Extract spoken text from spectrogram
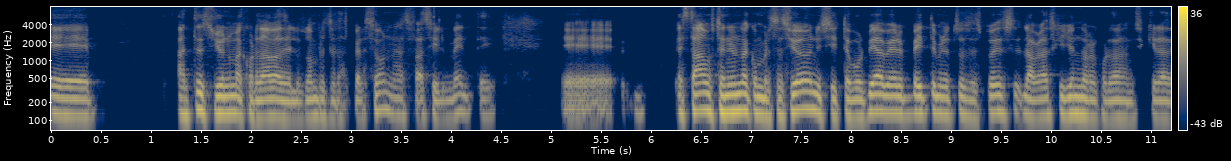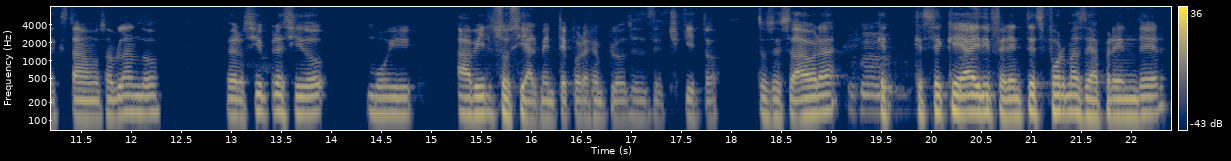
eh, antes yo no me acordaba de los nombres de las personas fácilmente. Eh, estábamos teniendo una conversación y si te volví a ver 20 minutos después, la verdad es que yo no recordaba ni siquiera de qué estábamos hablando, pero siempre he sido muy hábil socialmente, por ejemplo, desde chiquito. Entonces, ahora que, sé que hay diferentes formas de aprender,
